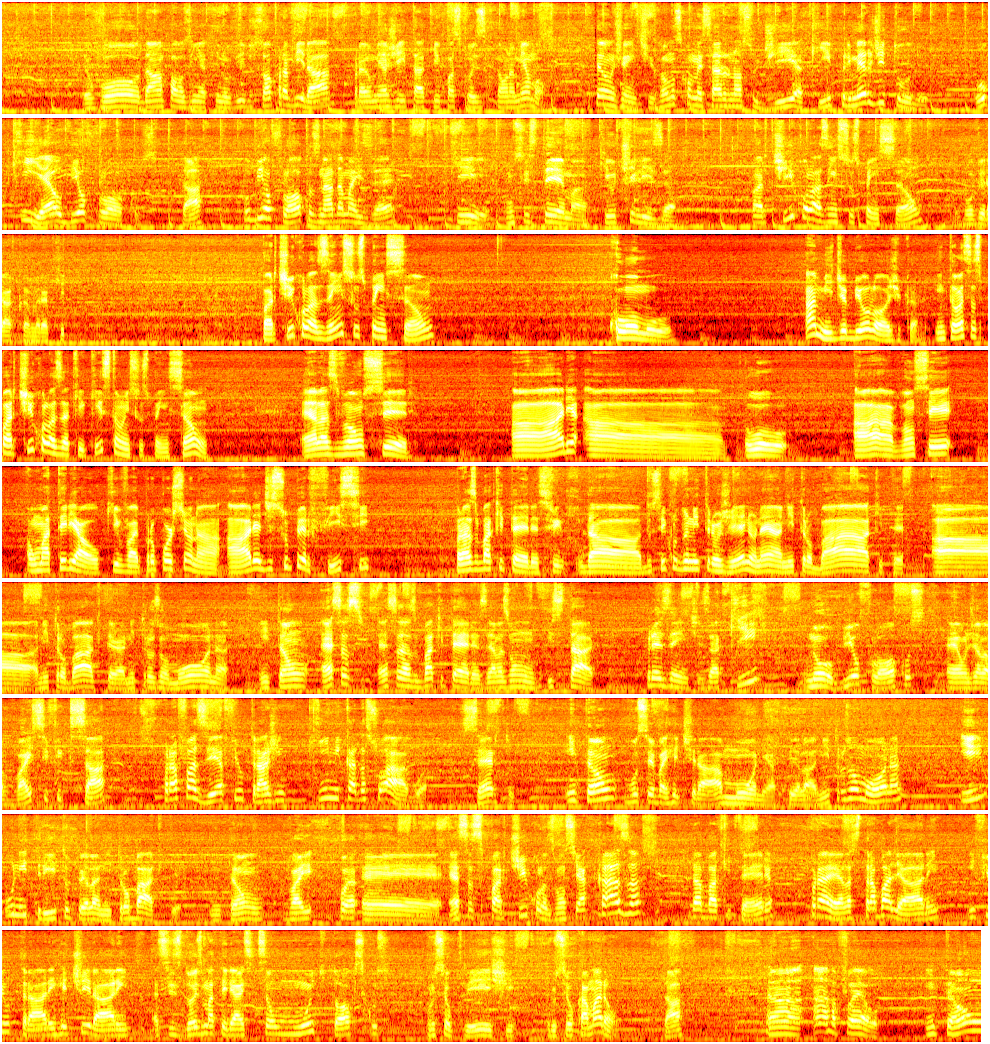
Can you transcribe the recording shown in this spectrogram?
Eu vou dar uma pausinha aqui no vídeo só para virar, para eu me ajeitar aqui com as coisas que estão na minha mão. Então, gente, vamos começar o nosso dia aqui. Primeiro de tudo, o que é o Bioflocos, tá? O Bioflocos nada mais é que um sistema que utiliza partículas em suspensão. Vou virar a câmera aqui. Partículas em suspensão como a mídia biológica. Então essas partículas aqui que estão em suspensão, elas vão ser a área, a, o, a, vão ser um material que vai proporcionar a área de superfície para as bactérias da, do ciclo do nitrogênio, né, a nitrobacter, a nitrobacter, a nitrosomona. Então essas, essas bactérias elas vão estar presentes aqui no bioflocos, é onde ela vai se fixar para fazer a filtragem química da sua água, certo? Então você vai retirar a amônia pela nitrosomona e o nitrito pela nitrobacter. Então vai, é, essas partículas vão ser a casa da bactéria para elas trabalharem e filtrarem, retirarem esses dois materiais que são muito tóxicos para o seu peixe, para o seu camarão, tá? Ah, ah, Rafael, Então,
